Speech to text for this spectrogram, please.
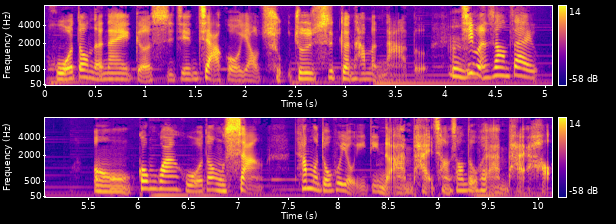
活。动的那一个时间架构要出，就是是跟他们拿的。嗯、基本上在嗯公关活动上，他们都会有一定的安排，厂商都会安排好。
